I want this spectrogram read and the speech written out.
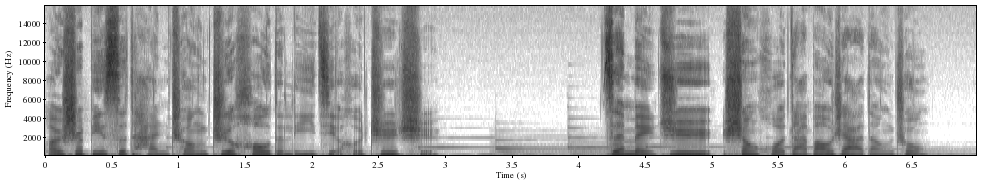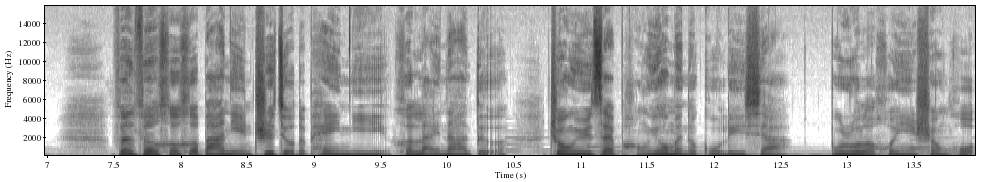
而是彼此坦诚之后的理解和支持。在美剧《生活大爆炸》当中，分分合合八年之久的佩妮和莱纳德，终于在朋友们的鼓励下步入了婚姻生活。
